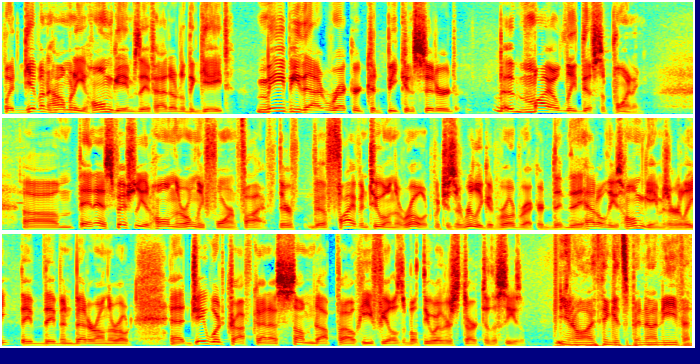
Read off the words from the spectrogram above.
But given how many home games they've had out of the gate, maybe that record could be considered uh, mildly disappointing. Um, and especially at home, they're only four and five. They're five and two on the road, which is a really good road record. They, they had all these home games early. They've, they've been better on the road. Uh, Jay Woodcroft kind of summed up how he feels about the Oilers' start to the season. You know, I think it's been uneven.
